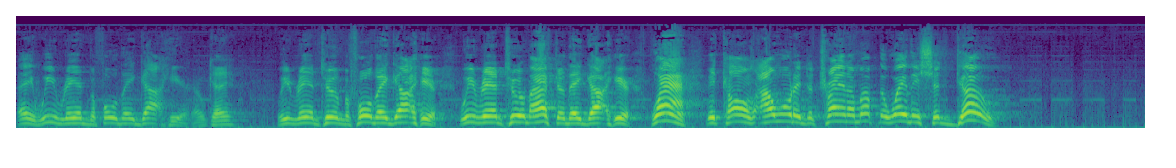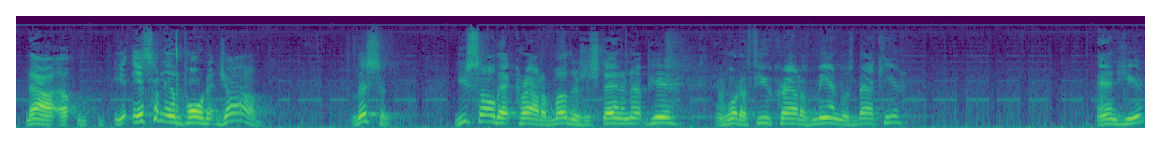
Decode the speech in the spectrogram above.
Hey, we read before they got here, okay? We read to them before they got here. We read to them after they got here. Why? Because I wanted to train them up the way they should go. Now, uh, it's an important job. Listen, you saw that crowd of mothers standing up here, and what a few crowd of men was back here and here.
